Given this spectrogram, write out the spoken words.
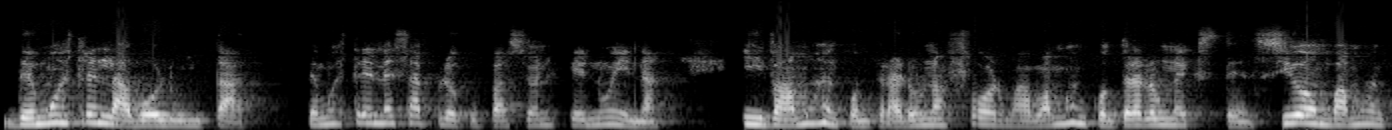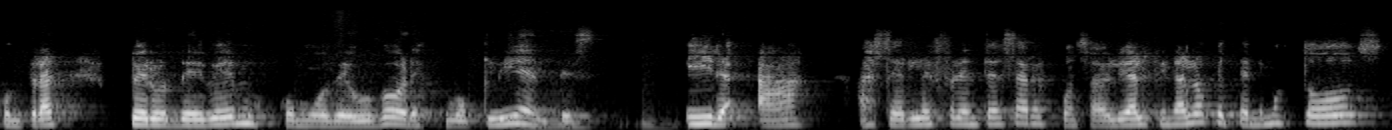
demuestren la voluntad, demuestren esa preocupación genuina y vamos a encontrar una forma, vamos a encontrar una extensión, vamos a encontrar, pero debemos como deudores, como clientes, ir a hacerle frente a esa responsabilidad. Al final lo que tenemos todos,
